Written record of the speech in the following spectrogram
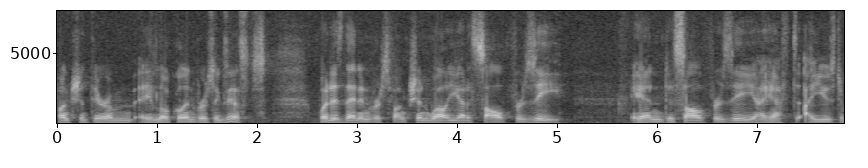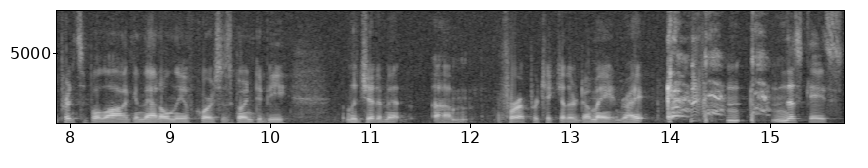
function theorem, a local inverse exists. What is that inverse function? Well, you got to solve for z. And to solve for z, I have to I used a principal log, and that only, of course, is going to be legitimate um, for a particular domain, right? In this case,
